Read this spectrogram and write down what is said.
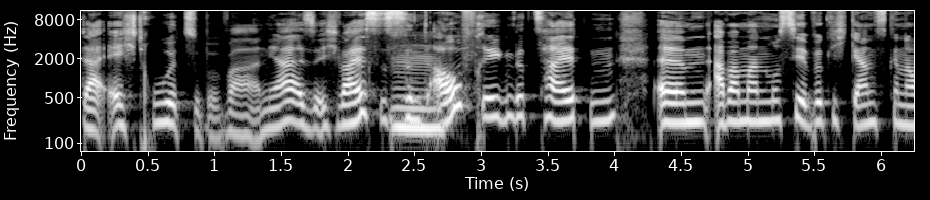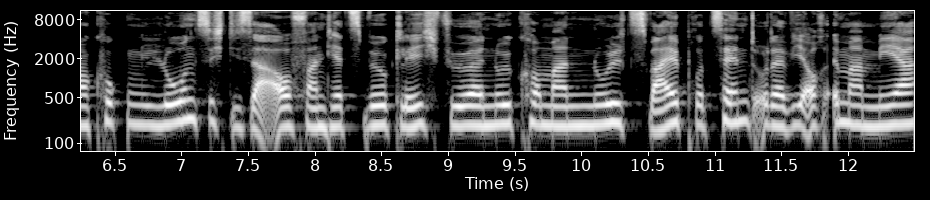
da echt Ruhe zu bewahren. Ja, also ich weiß, es mhm. sind aufregende Zeiten, ähm, aber man muss hier wirklich ganz genau gucken, lohnt sich dieser Aufwand jetzt wirklich für 0,02 Prozent oder wie auch immer mehr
